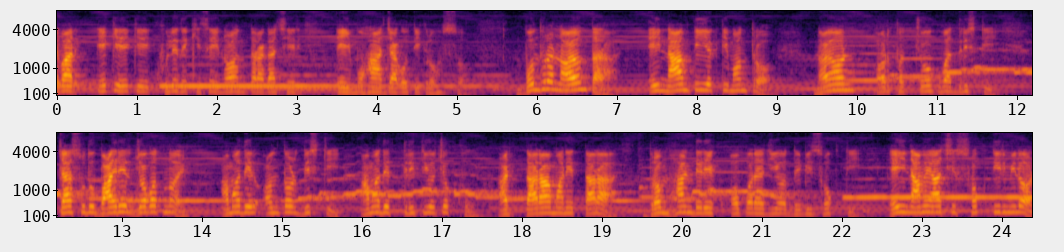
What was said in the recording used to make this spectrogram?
এবার একে একে খুলে দেখি সেই নয়নতারা গাছের এই মহাজাগতিক রহস্য। বন্ধুরা, নয়নতারা, এই নামটি একটি মন্ত্র। নয়ন অর্থ চোখ বা দৃষ্টি, যা শুধু বাইরের জগৎ নয় আমাদের অন্তর্দৃষ্টি, আমাদের তৃতীয় চক্ষু, আর তারা মানে তারা, ব্রহ্মাণ্ডের এক অপরাজীয় দেবী শক্তি। এই নামে আছে শক্তির মিলন,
